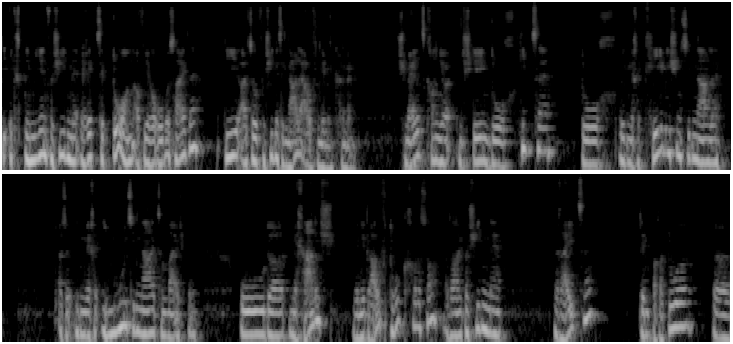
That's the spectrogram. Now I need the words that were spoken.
die exprimieren verschiedene Rezeptoren auf ihrer Oberseite, die also verschiedene Signale aufnehmen können. Schmerz kann ja entstehen durch Hitze, durch irgendwelche chemischen Signale, also irgendwelche Immunsignale zum Beispiel, oder mechanisch, wenn ich drauf drücke oder so. Also habe ich verschiedene Reize, Temperatur, äh,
